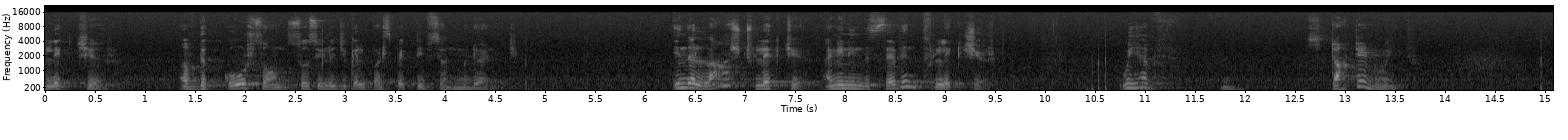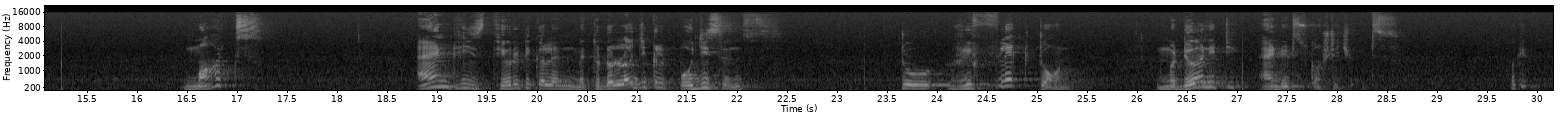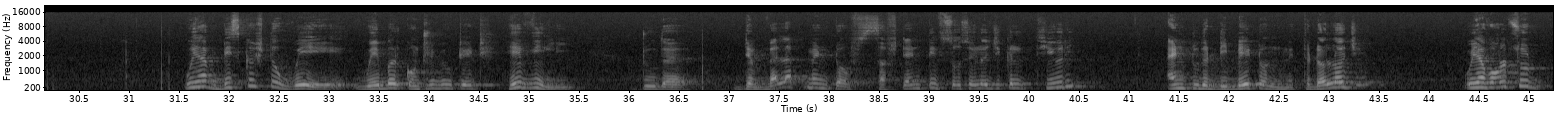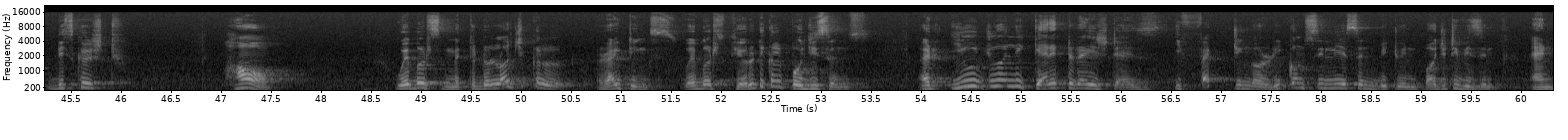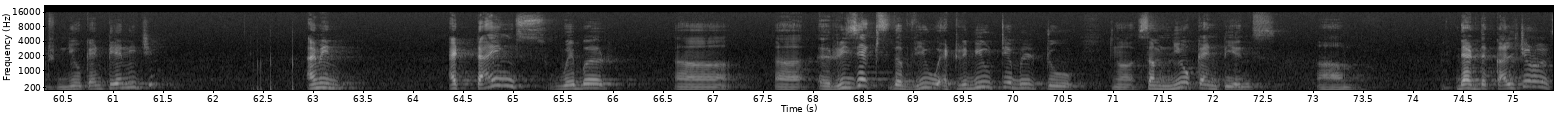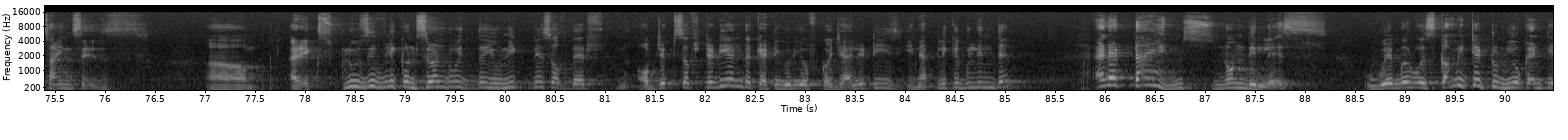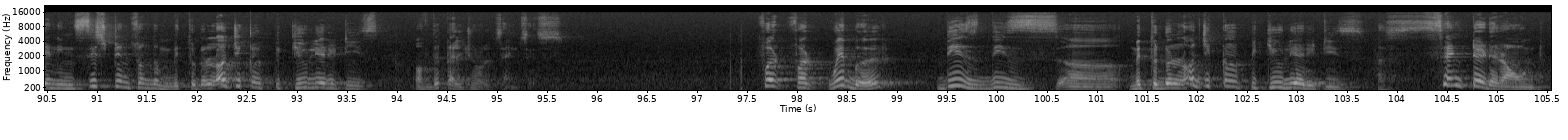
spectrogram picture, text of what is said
Lecture of the course on sociological perspectives on modernity. In the last lecture, I mean in the seventh lecture, we have started with Marx and his theoretical and methodological positions to reflect on modernity and its constituents. Okay? We have discussed the way Weber contributed heavily to the development of substantive sociological theory and to the debate on methodology. We have also discussed how Weber's methodological writings, Weber's theoretical positions are usually characterized as effecting a reconciliation between positivism and neo Kantianism. I mean, at times Weber uh, uh, rejects the view attributable to uh, some neo Kantians um, that the cultural sciences um, are exclusively concerned with the uniqueness of their objects of study and the category of causality is inapplicable in them. And at times nonetheless, Weber was committed to neo-Kantian insistence on the methodological peculiarities of the cultural sciences. For, for Weber, these, these uh, methodological peculiarities are centered around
